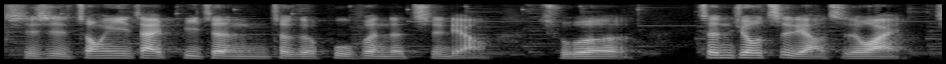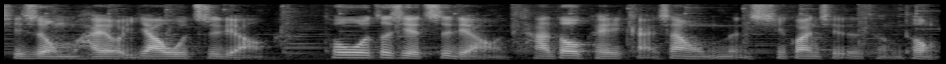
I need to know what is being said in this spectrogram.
其实中医在避震这个部分的治疗，除了针灸治疗之外，其实我们还有药物治疗。透过这些治疗，它都可以改善我们膝关节的疼痛。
